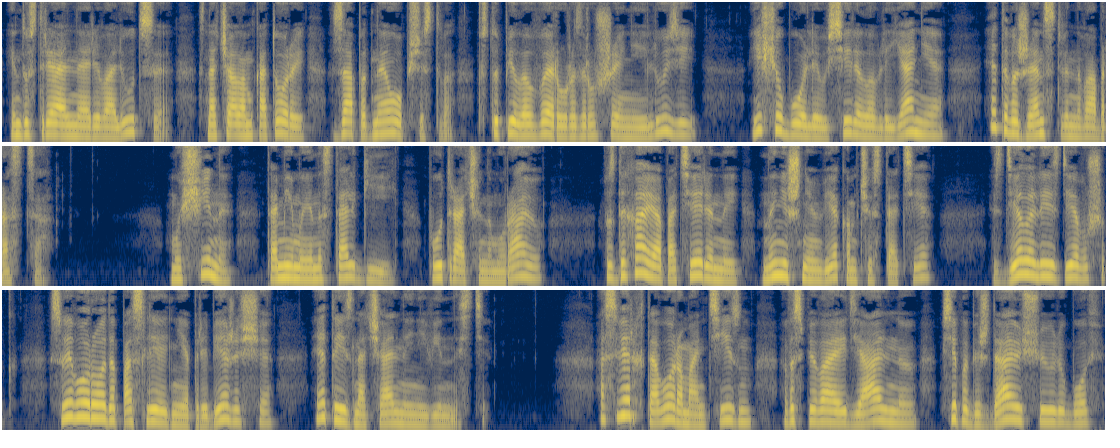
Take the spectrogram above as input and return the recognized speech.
Индустриальная революция, с началом которой западное общество вступило в эру разрушения иллюзий, еще более усилила влияние этого женственного образца. Мужчины, томимые ностальгией по утраченному раю, вздыхая о потерянной нынешним веком чистоте, сделали из девушек своего рода последнее прибежище этой изначальной невинности. А сверх того романтизм, воспевая идеальную, всепобеждающую любовь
